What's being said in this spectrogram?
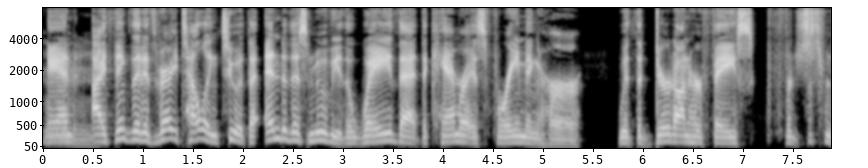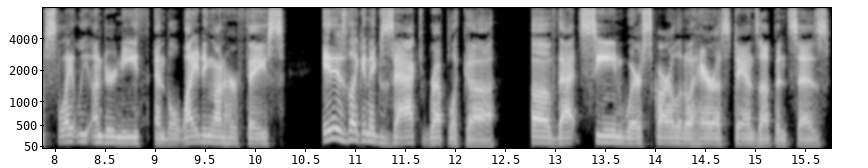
Hmm. And I think that it's very telling too at the end of this movie, the way that the camera is framing her with the dirt on her face for just from slightly underneath and the lighting on her face. It is like an exact replica of that scene where Scarlett O'Hara stands up and says,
